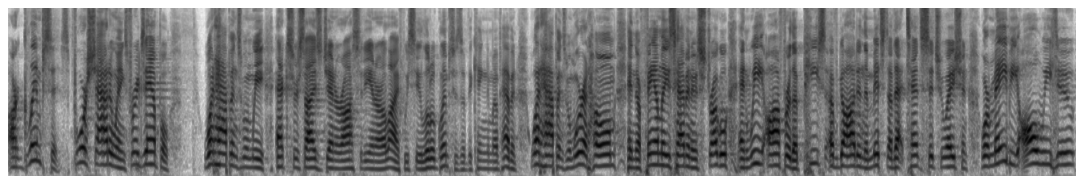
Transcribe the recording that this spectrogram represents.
our glimpses, foreshadowings. For example, what happens when we exercise generosity in our life? We see little glimpses of the kingdom of heaven. What happens when we're at home and the family's having a struggle and we offer the peace of God in the midst of that tense situation? Or maybe all we do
